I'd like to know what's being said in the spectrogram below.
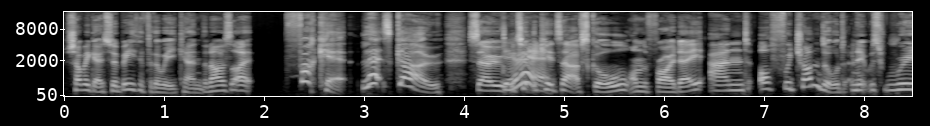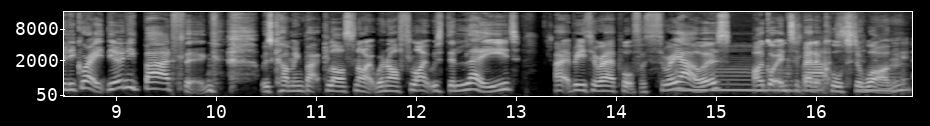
Shall we go to Ibiza for the weekend? And I was like, Fuck it, let's go. So Do we took it. the kids out of school on the Friday and off we trundled, and it was really great. The only bad thing was coming back last night when our flight was delayed at Ibiza Airport for three hours. I got oh, into bed at quarter to one.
